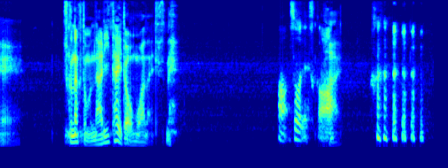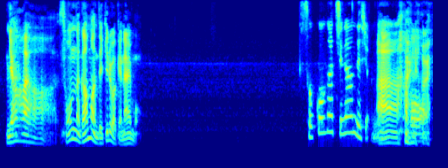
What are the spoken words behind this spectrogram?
えー少なくともなりたいとは思わないですね。あ、そうですか？はい。いやー、そんな我慢できるわけないもん。そこが違うんでしょうね。ああ、はいはい。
